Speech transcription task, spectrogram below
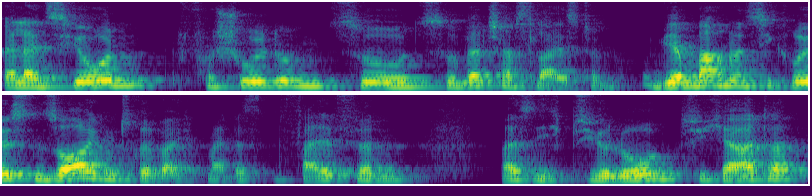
Relation Verschuldung zu, zu Wirtschaftsleistung. Und wir machen uns die größten Sorgen drüber. Ich meine, das ist ein Fall für einen, weiß nicht, Psychologen, Psychiater.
